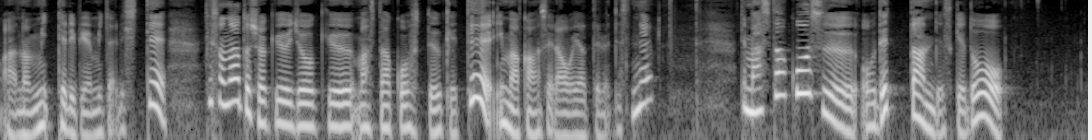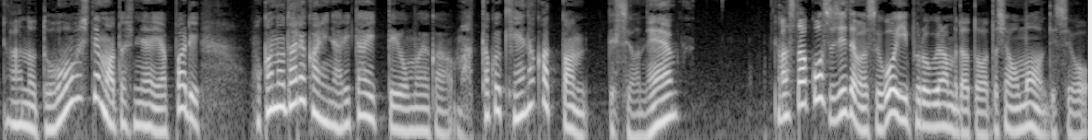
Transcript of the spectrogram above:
あの、テレビを見たりして、で、その後初級、上級、マスターコースって受けて、今カウンセラーをやってるんですね。で、マスターコースを出たんですけど、あの、どうしても私ね、やっぱり他の誰かになりたいっていう思いが全く消えなかったんですよね。マスターコース自体はすごいいいプログラムだと私は思うんですよ。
